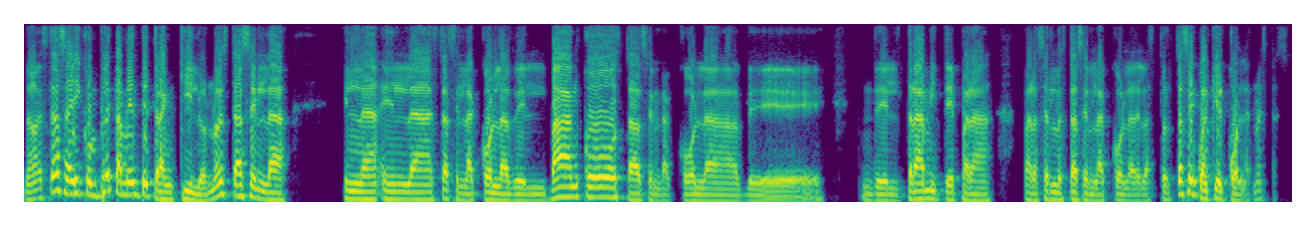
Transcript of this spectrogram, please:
¿no? Estás ahí completamente tranquilo, no estás en la, en la, en la, estás en la cola del banco, estás en la cola de, del trámite para, para hacerlo, estás en la cola de las estás en cualquier cola, no estás.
